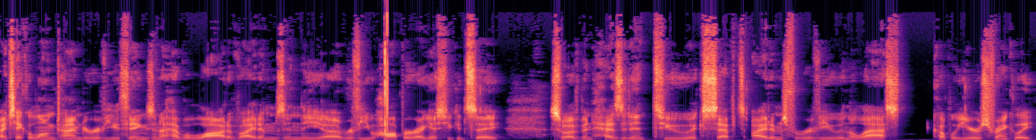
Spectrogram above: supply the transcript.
I take a long time to review things, and I have a lot of items in the uh, review hopper, I guess you could say. So I've been hesitant to accept items for review in the last couple years, frankly.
